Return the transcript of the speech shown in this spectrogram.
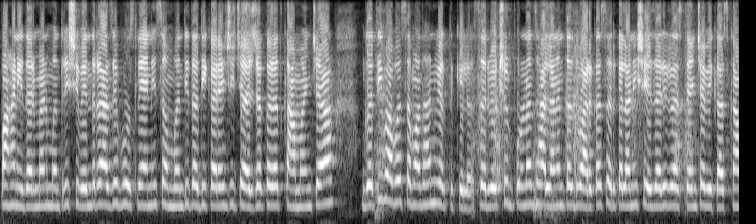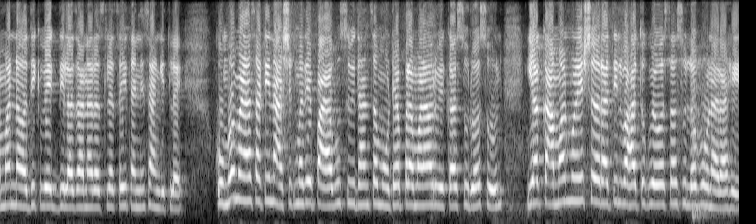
पाहणी दरम्यान मंत्री शिवेंद्रराजे भोसले यांनी संबंधित अधिकाऱ्यांशी चर्चा करत कामांच्या गतीबाबत समाधान व्यक्त केलं. सर्वेक्षण पूर्ण झाल्यानंतर द्वारका सर्कल आणि शेजारी रस्त्यांच्या विकास कामांना अधिक वेग दिला जाणार असल्याचंही त्यांनी सांगितलंय. कुंभमेळ्यासाठी नाशिकमध्ये पायाभूत सुविधांचा मोठ्या प्रमाणावर विकास सुरू असून या कामांमुळे शहरातील वाहतूक व्यवस्था सुलभ होणार आहे.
